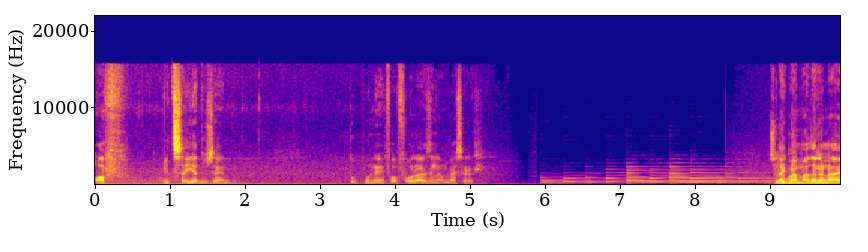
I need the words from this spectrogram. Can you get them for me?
off with Sayyid Hussain to Pune for four hours an ambassador. So like my mother and I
